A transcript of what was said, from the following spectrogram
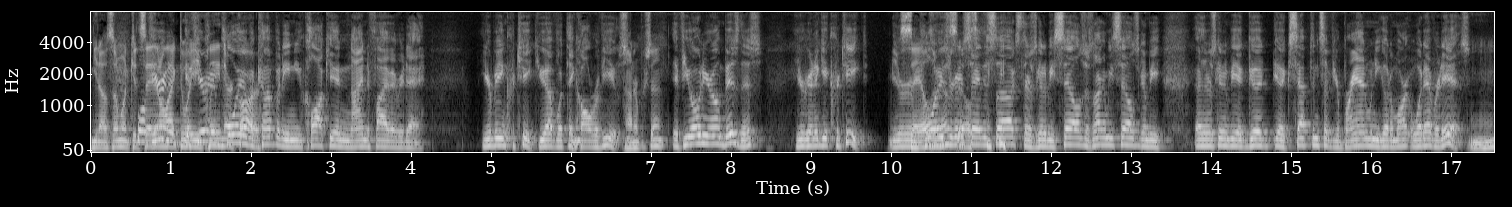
you know, someone could Well, say if they you're, don't an, like the way if you you're an clean their employee car. of a company and you clock in nine to five every day, you're being critiqued. You have what they call reviews. Hundred percent. If you own your own business, you're going to get critiqued. Your Sales employees are going to say this sucks. There's going to be sales. There's not going to be sales. There's going to be uh, there's going to be a good acceptance of your brand when you go to market, whatever it is. Mm-hmm.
